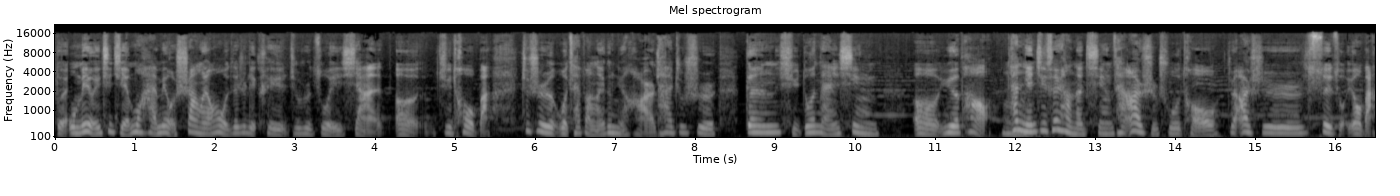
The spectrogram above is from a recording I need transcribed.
对，我们有一期节目还没有上，然后我在这里可以就是做一下呃剧透吧，就是我采访了一个女孩，她就是跟许多男性。呃，约炮，他年纪非常的轻，才二十出头，就二十岁左右吧。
